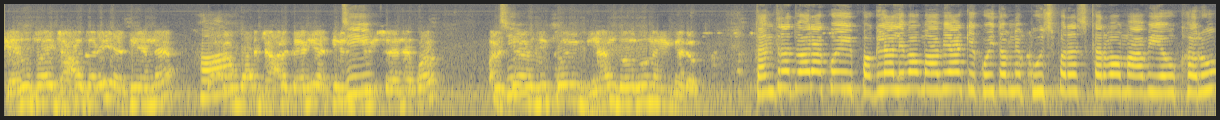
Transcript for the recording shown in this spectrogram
ખેડૂતોએ જાણ કરી હતી એને. વારંવાર જાણ કરી હતી જી. એ પણ. અત્યાર સુધી કોઈ ધ્યાન દોરવું નહીં મેડમ તંત્ર દ્વારા કોઈ પગલાં લેવામાં આવ્યા કે કોઈ તમને પૂછપરછ કરવામાં આવી એવું ખરું?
